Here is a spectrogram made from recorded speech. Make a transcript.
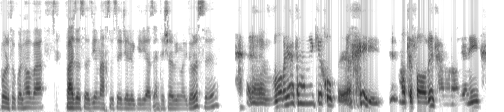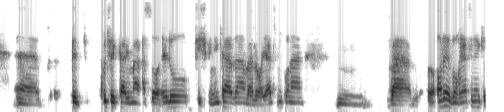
پروتکل ها و فضا سازی مخصوص جلوگیری از انتشار بیماری. درسته؟ واقعیت همینه که خب خیلی متفاوت هم اونا. یعنی به کوچکترین مسائل رو پیش بینی کردن و رعایت می‌کنن. و آره واقعیت اینه که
